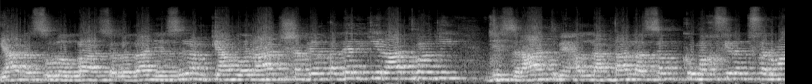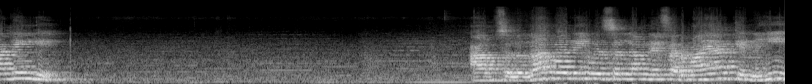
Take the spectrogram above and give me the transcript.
या रसूलुल्लाह सल्लल्लाहु अलैहि वसल्लम, क्या वो रात शब कदर की रात होगी, जिस रात में अल्लाह ताला सबको मगफिरत फरमा देंगे? आप सल्लल्लाहु अलैहि वसल्लम ने फरमाया कि नहीं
